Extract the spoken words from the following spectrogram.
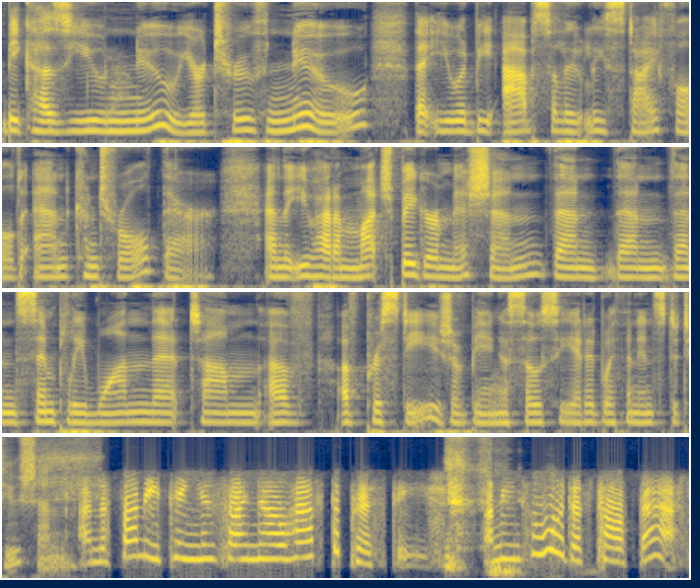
because you knew your truth knew that you would be absolutely stifled and controlled there and that you had a much bigger mission than than than simply one that um, of of prestige of being associated with an institution. And the funny thing is i now have the prestige. I mean who would have thought that?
